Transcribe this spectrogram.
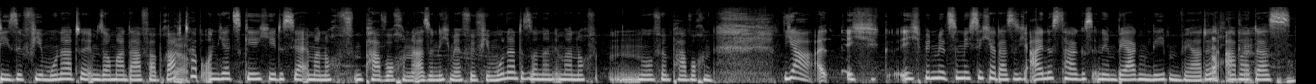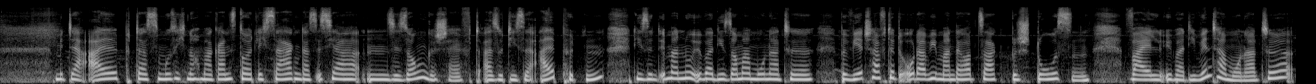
diese vier Monate im Sommer da verbracht ja. habe und jetzt gehe ich jedes Jahr immer noch ein paar Wochen. Also nicht mehr für vier Monate, sondern immer noch nur für ein paar Wochen. Ja, äh, ich, ich bin mir ziemlich sicher, dass ich eines Tages in den Bergen leben werde, Ach, okay. aber das... Mhm mit der Alp, das muss ich nochmal ganz deutlich sagen, das ist ja ein Saisongeschäft. Also diese Alphütten, die sind immer nur über die Sommermonate bewirtschaftet oder wie man dort sagt, bestoßen. Weil über die Wintermonate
